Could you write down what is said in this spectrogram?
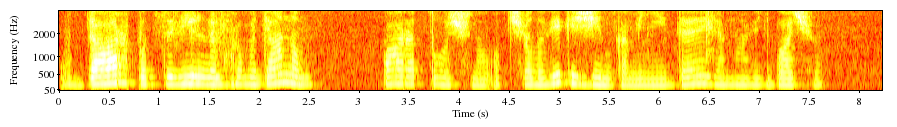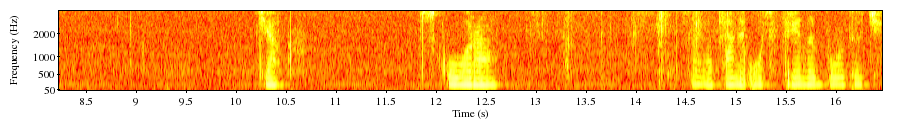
удар по цивільним громадянам. Пара точно. От чоловік і жінка мені йде, я навіть бачу, як скоро целофани обстріли будуть.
